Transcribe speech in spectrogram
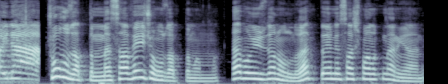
oyna. çok uzattım. Mesafeyi çok uzattım ama. Hep o yüzden oldu. Hep böyle saçmalıklar yani.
